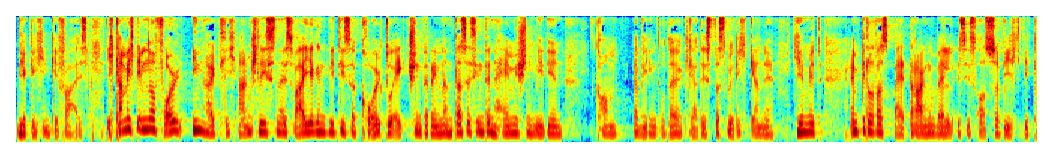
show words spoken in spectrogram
wirklich in Gefahr ist. Ich kann mich dem nur voll inhaltlich anschließen. Es war irgendwie dieser Call to Action drinnen, dass es in den heimischen Medien kaum erwähnt oder erklärt ist. Das würde ich gerne hiermit ein bisschen was beitragen, weil es ist außer wichtig.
